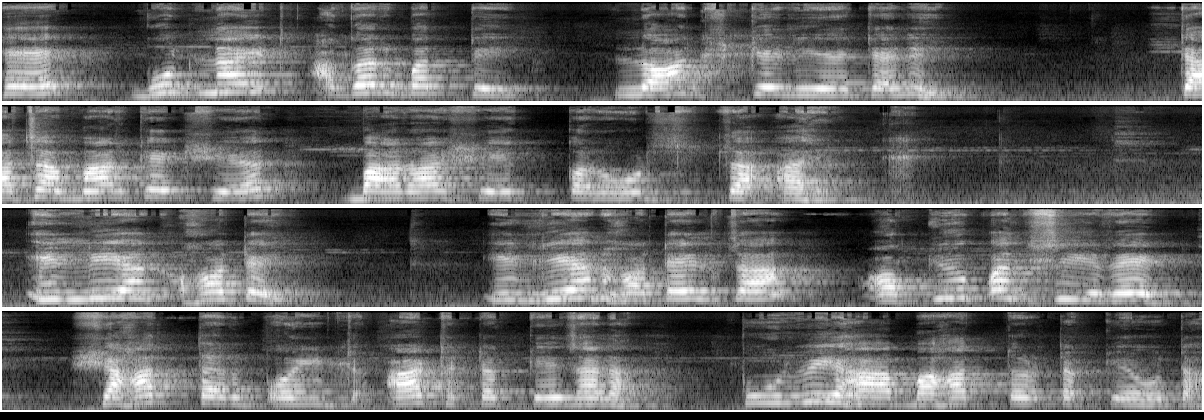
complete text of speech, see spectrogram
हे गुड नाईट अगरबत्ती लॉन्च केली आहे त्याने. त्याचा मार्केट शेअर बाराशे करोडचा आहे. इंडियन हॉटेल इंडियन हॉटेलचा ऑक्युपन्सी रेट शहात्तर पॉईंट आठ टक्के झाला. पूर्वी हा बहात्तर टक्के होता.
